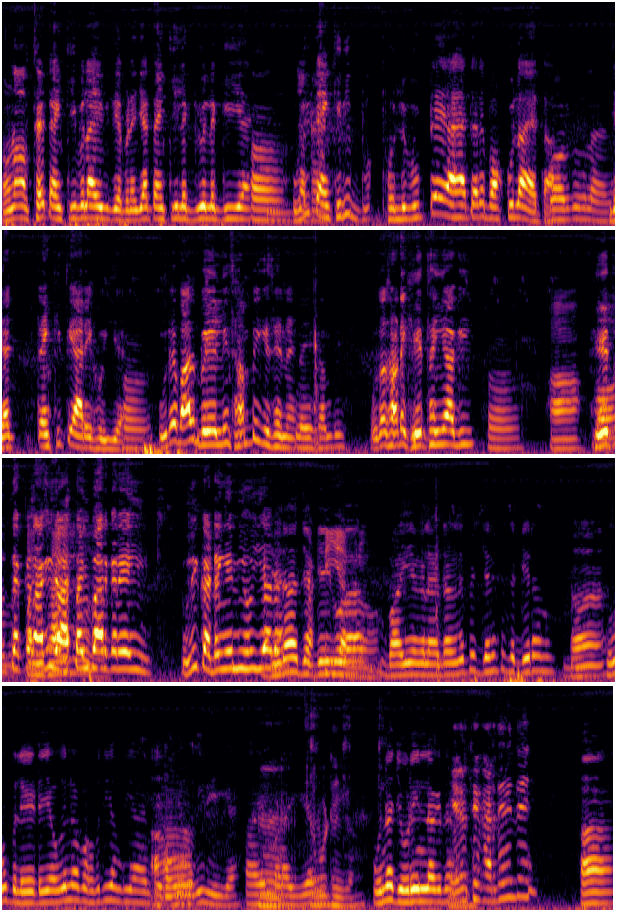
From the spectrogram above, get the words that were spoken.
ਹੁਣ ਉੱਥੇ ਟੈਂਕੀ ਬੁਲਾਈ ਵੀ ਤੇ ਆਪਣੇ ਜਾਂ ਟੈਂਕੀ ਲੱਗੀ ਹੋਈ ਲੱਗੀ ਆ। ਹਾਂ। ਉਹਦੀ ਟੈਂਕੀ ਦੀ ਬ- ਫੁੱਲ ਬੂਟੇ ਆਇਆ ਤੇਰੇ ਬੌਕੂ ਲਾਇਆ ਤਾ। ਬਹੁਤ ਕੁਝ ਲਾਇਆ। ਜਾਂ ਟੈਂਕੀ ਤਿਆਰੀ ਹੋਈ ਆ। ਹਾਂ। ਉਹਦੇ ਬਾਅਦ ਬੇਲ ਨਹੀਂ ਸਾਂਭੀ ਕਿਸੇ ਨੇ। ਨਹੀਂ ਸੰਭੀ। ਉਹ ਤਾਂ ਸਾਡੇ ਖੇਤ ਥਈ ਆ ਗਈ। ਹਾਂ। ਹਾਂ। ਖੇਤ ਤੱਕ ਆ ਗਈ ਰਾਸਤਾ ਵੀ ਪਾਰ ਕਰਿਆ ਜੀ। ਉਹਦੀ ਕਟਿੰਗ ਹੀ ਨਹੀਂ ਹੋਈ ਯਾਰ ਜਿਹੜਾ ਜੱਗੇ ਉਹ। ਬਾਈ ਇੰਗਲੈਂਡ ਵਾਲੇ ਨੇ ਭੇਜਿਆ ਨਹੀਂ ਤੇ ਜੱਗੇ ਰਾਂ ਨੂੰ। ਹਾਂ। ਉਹਨੂੰ ਬਲੇਡ ਜਾਂ ਉਹਦੇ ਨਾਲ ਬਹੁਤ ਵਧੀਆ ਹੁੰਦੀ ਐ ਹਾਂ ਉਹ ਵੀ ਠੀਕ ਹੈ ਆਏ ਬਣਾਈ ਆ। ਉਹ ਠੀਕ ਆ। ਉਹਨਾਂ ਜੋੜੀ ਨਹੀਂ ਲੱਗਦਾ। ਫਿਰ ਉੱਥੇ ਕਰਦੇ ਨੇ ਤੇ? ਹਾਂ।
